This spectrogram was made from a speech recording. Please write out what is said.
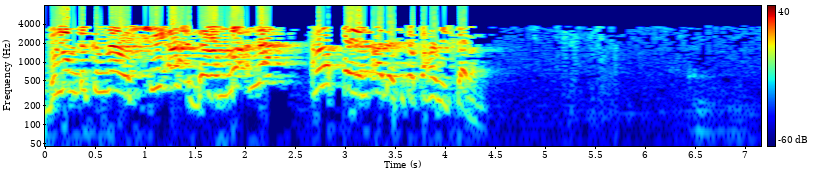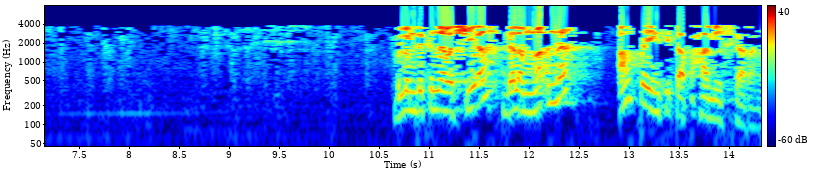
Belum dikenal Syiah dalam makna apa yang ada kita pahami sekarang. Belum dikenal Syiah dalam makna apa yang kita pahami sekarang.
